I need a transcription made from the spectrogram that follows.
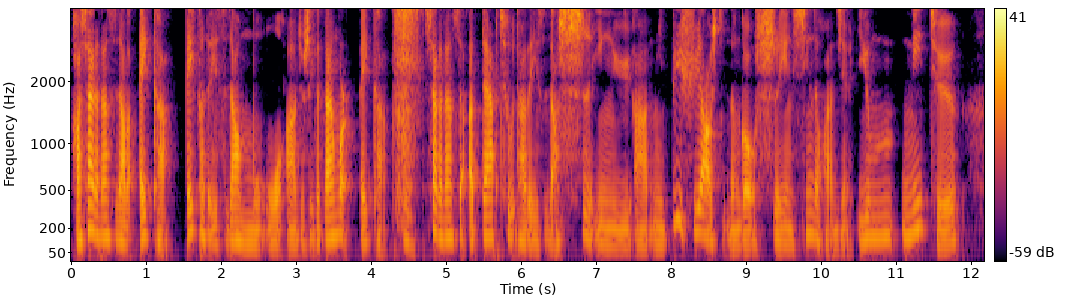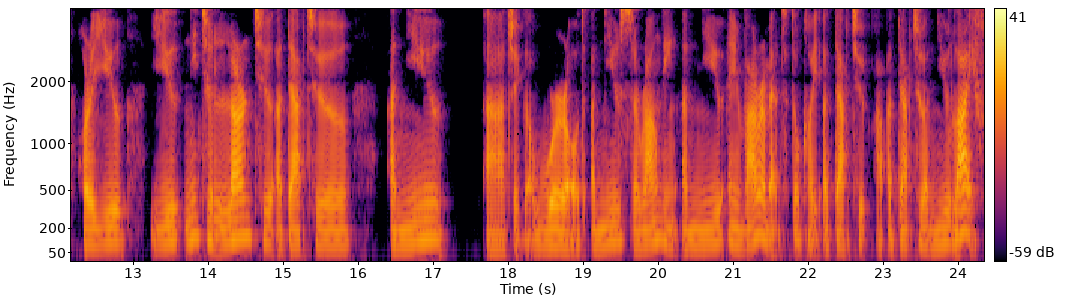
好，下一个单词叫做 acre，acre 的意思叫亩啊，就是一个单位 acre。下个单词叫 adapt to，它的意思叫适应于啊，你必须要能够适应新的环境。You need to 或者 you you need to learn to adapt to a new 啊这个 world，a new surrounding，a new environment 都可以 adapt to 啊 adapt to a new life。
